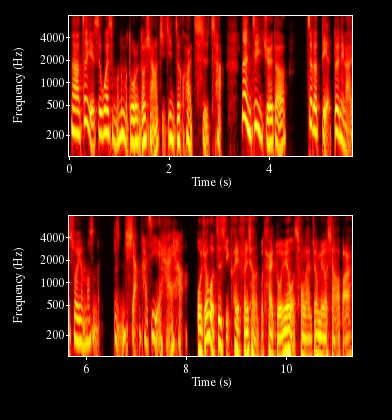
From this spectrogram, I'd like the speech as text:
那这也是为什么那么多人都想要挤进这块市场。那你自己觉得这个点对你来说有没有什么影响，还是也还好？我觉得我自己可以分享的不太多，因为我从来就没有想要把。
